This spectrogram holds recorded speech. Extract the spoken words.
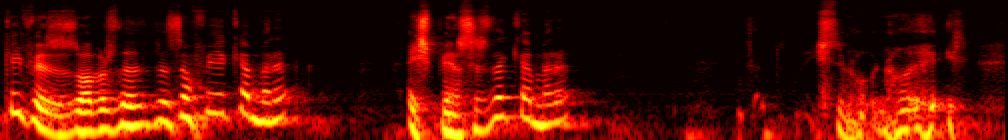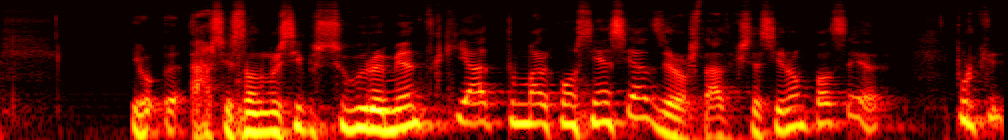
quem fez as obras da adaptação foi a Câmara, as expensas da Câmara. Isto não, não é, eu, a Associação de Municípios seguramente que há de tomar consciência a dizer ao Estado que isto assim não pode ser. Porque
